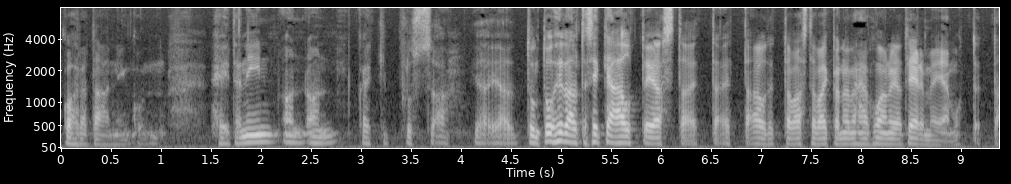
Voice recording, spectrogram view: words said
kohdataan niin kuin heitä, niin on, on kaikki plussaa. Ja, ja tuntuu hyvältä sekä auttajasta että, että autettavasta, vaikka ne on vähän huonoja termejä, mutta että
